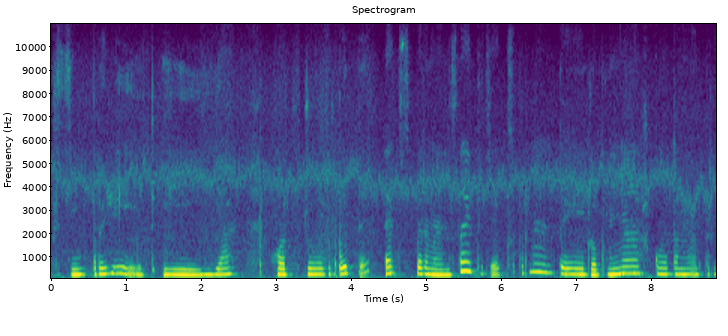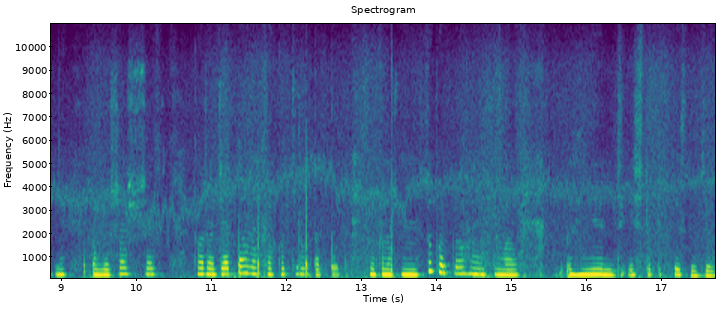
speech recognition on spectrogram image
Всім привіт! І я хочу зробити експеримент. Знаєте, ці експерименти, і роблю няшку там на три дні, роблю ще щось. Коротше, я теж хотіла так бути. Я, звісно, не супер який має 200 підписників,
